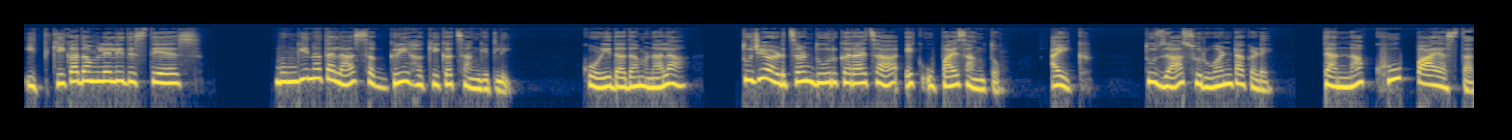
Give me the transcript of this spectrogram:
इतकी का दमलेली दिसतेयस? मुंगीनं त्याला सगळी हकीकत सांगितली. कोळीदादा म्हणाला तुझी अडचण दूर करायचा एक उपाय सांगतो. ऐक तू जा सुरवंटाकडे. त्यांना खूप पाय असतात.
